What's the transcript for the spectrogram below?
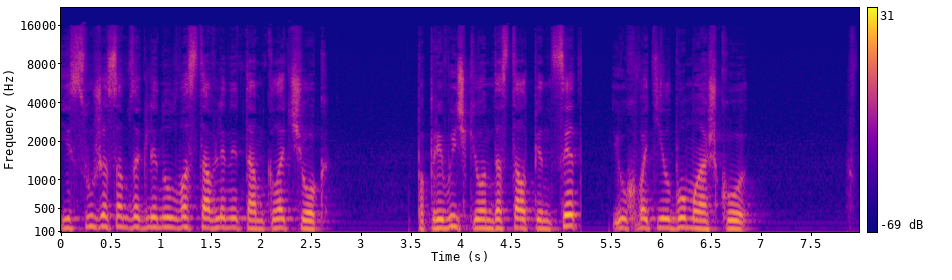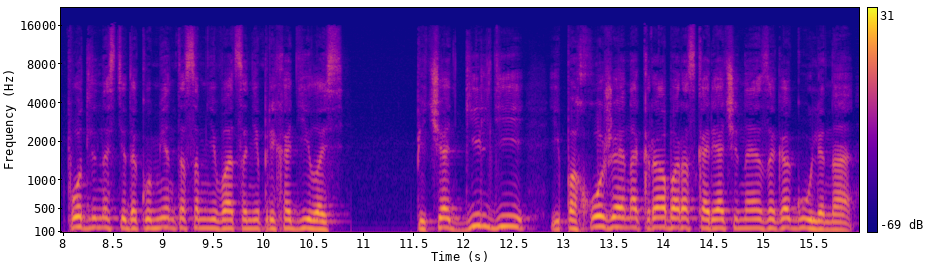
и с ужасом заглянул в оставленный там клочок. По привычке он достал пинцет и ухватил бумажку. В подлинности документа сомневаться не приходилось. Печать гильдии и похожая на краба раскоряченная загогулина.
